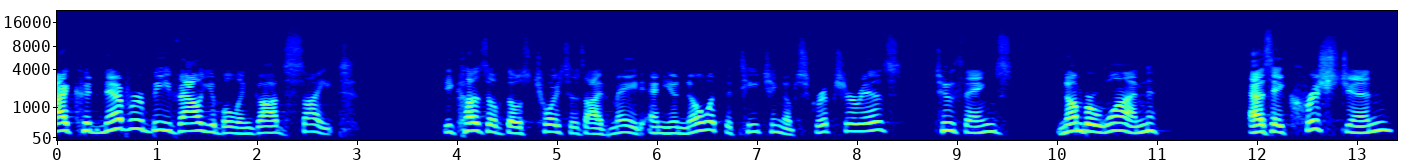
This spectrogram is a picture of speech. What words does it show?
I could never be valuable in God's sight because of those choices I've made. And you know what the teaching of Scripture is? Two things. Number one, as a Christian,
